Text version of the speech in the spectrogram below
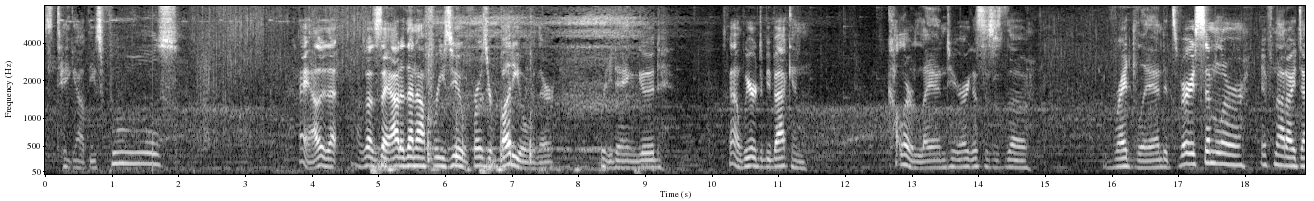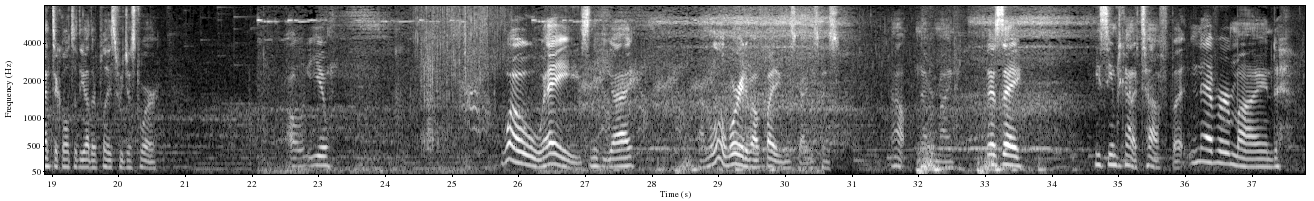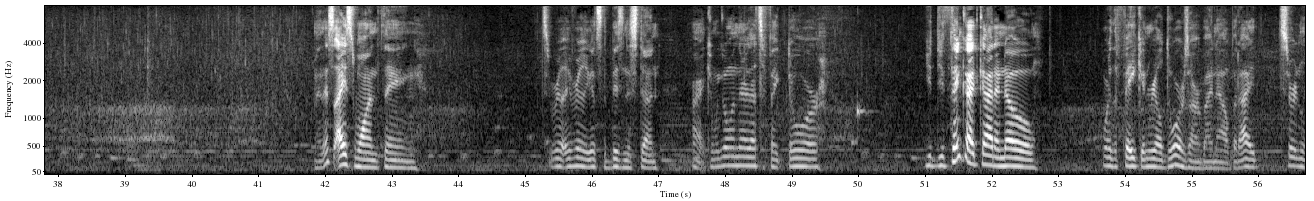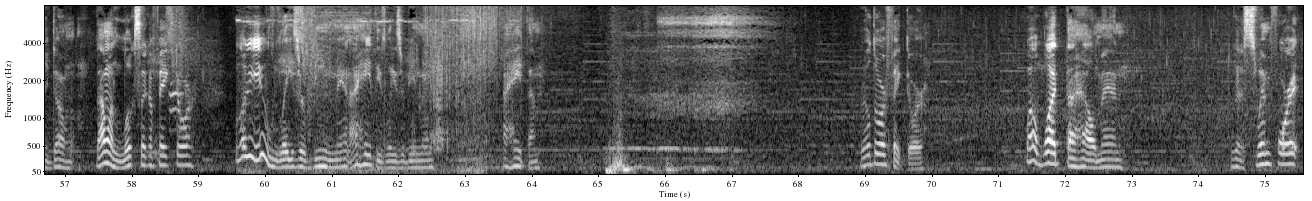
Let's take out these fools. Hey, how did that... I was about to say, how did that not freeze you? Froze your buddy over there. Pretty dang good. It's kind of weird to be back in color land here. I guess this is the red land. It's very similar, if not identical, to the other place we just were. Oh, you. Whoa, hey, sneaky guy. I'm a little worried about fighting this guy just because... Oh, never mind. I was say, he seemed kind of tough, but never mind. Man, this ice wand thing... It's really, it really gets the business done. Alright, can we go in there? That's a fake door. You'd, you'd think I'd kind of know where the fake and real doors are by now, but I certainly don't. That one looks like a fake door. Look at you, laser beam man. I hate these laser beam men. I hate them. Real door, fake door. Well, what the hell, man? We gotta swim for it?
